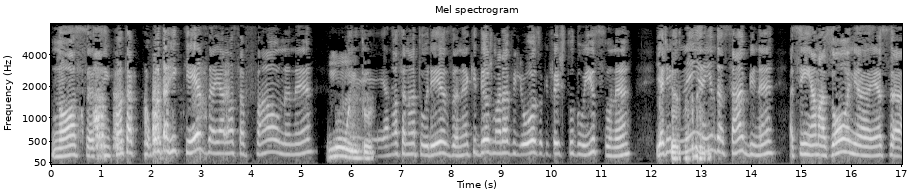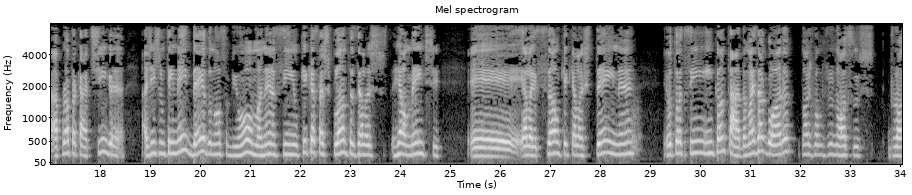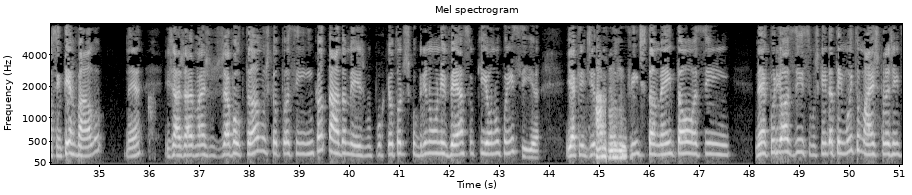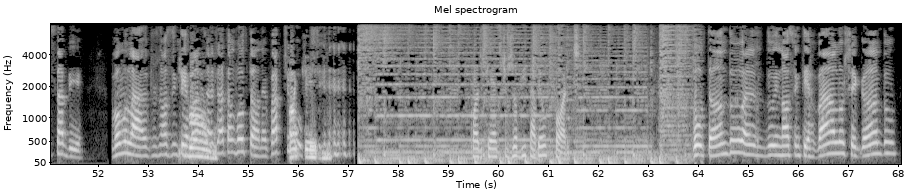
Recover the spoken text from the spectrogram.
Nossa, assim, quanta, quanta riqueza é a nossa fauna, né? Muito. É a nossa natureza, né? Que Deus maravilhoso que fez tudo isso, né? E a gente Exatamente. nem ainda sabe, né? Assim, a Amazônia, essa, a própria Caatinga, a gente não tem nem ideia do nosso bioma, né? Assim, o que que essas plantas, elas realmente é, elas são, o que, que elas têm, né? Eu estou assim encantada. Mas agora nós vamos para o nosso intervalo, né? Já, já, mas já voltamos, que eu estou assim encantada mesmo, porque eu estou descobrindo um universo que eu não conhecia. E acredito Amém. que os ouvintes também estão assim, né, curiosíssimos, que ainda tem muito mais para a gente saber. Vamos lá, para os nossos intervalos já, já estão voltando, né? Vapt okay. Podcast Jovita Belfort. Voltando do nosso intervalo, chegando.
